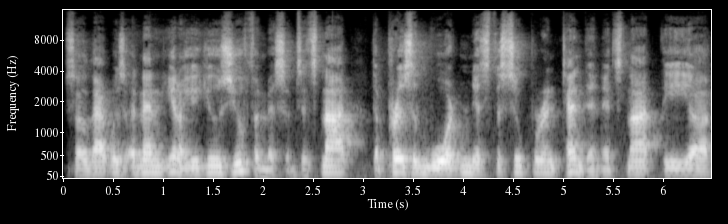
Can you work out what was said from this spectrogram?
So that was, and then, you know, you use euphemisms. It's not the prison warden, it's the superintendent. It's not the uh,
